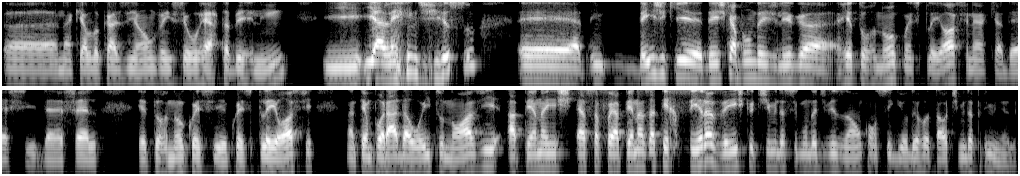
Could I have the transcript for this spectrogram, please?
uh, naquela ocasião, venceu o Hertha Berlim. E, e além disso, é, desde, que, desde que a Bundesliga retornou com esse playoff, né, que a DF, DFL retornou com esse, com esse playoff na temporada 8-9, apenas essa foi apenas a terceira vez que o time da segunda divisão conseguiu derrotar o time da primeira.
